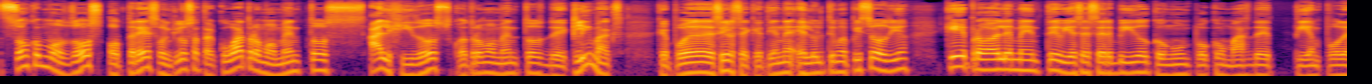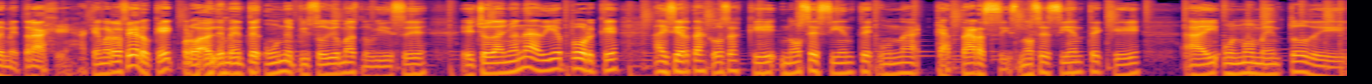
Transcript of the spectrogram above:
son como dos o tres o incluso hasta cuatro momentos álgidos, cuatro momentos de clímax que puede decirse que tiene el último episodio, que probablemente hubiese servido con un poco más de tiempo de metraje. ¿A qué me refiero? Que probablemente un episodio más no hubiese hecho daño a nadie porque hay ciertas cosas que no se siente una catarsis, no se siente que hay un momento de,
